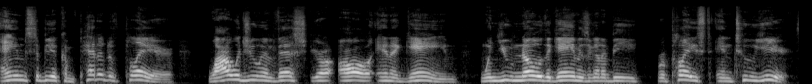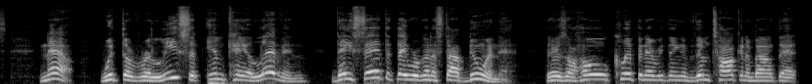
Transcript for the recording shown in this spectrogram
aims to be a competitive player why would you invest your all in a game when you know the game is going to be replaced in two years? Now with the release of mk11 they said that they were going to stop doing that there's a whole clip and everything of them talking about that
